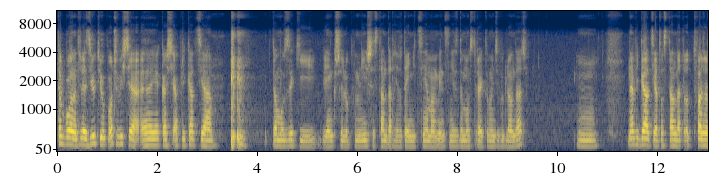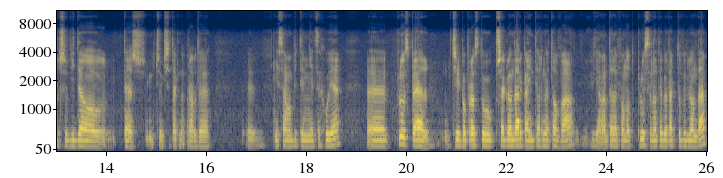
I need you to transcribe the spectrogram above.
To było na tyle z YouTube. Oczywiście e, jakaś aplikacja do muzyki, większy lub mniejszy standard. Ja tutaj nic nie mam, więc nie zdemonstruję jak to będzie wyglądać. Mm. Nawigacja to standard, odtwarzacz wideo też niczym się tak naprawdę y, niesamowitym nie cechuje. E, Plus.pl, czyli po prostu przeglądarka internetowa. Ja mam telefon od Plusa, dlatego tak to wygląda.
